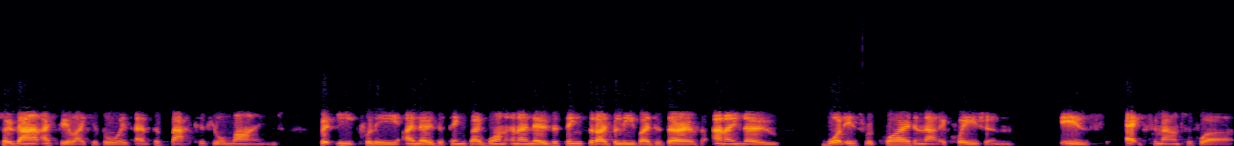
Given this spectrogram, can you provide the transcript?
So that I feel like is always at the back of your mind but equally I know the things I want and I know the things that I believe I deserve and I know what is required in that equation is X amount of work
